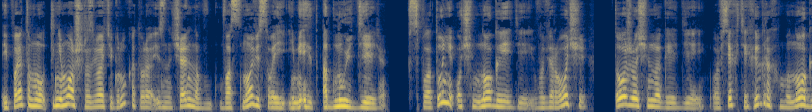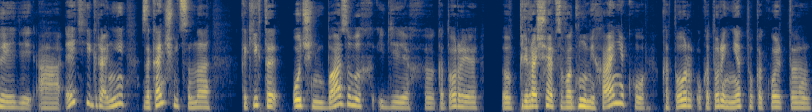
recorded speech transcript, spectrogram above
И поэтому ты не можешь развивать игру, которая изначально в основе своей имеет одну идею. В Сплатуне очень много идей, в Overwatch тоже очень много идей. Во всех этих играх много идей. А эти игры, они заканчиваются на каких-то очень базовых идеях, э, которые э, превращаются в одну механику, который, у которой нету какой-то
